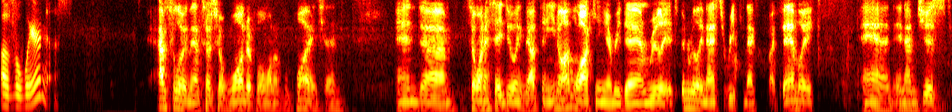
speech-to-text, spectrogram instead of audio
of awareness absolutely and that's such a wonderful wonderful point and and um, so when i say doing nothing you know i'm walking every day i'm really it's been really nice to reconnect with my family and and i'm just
